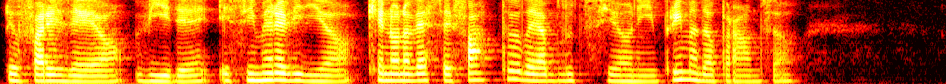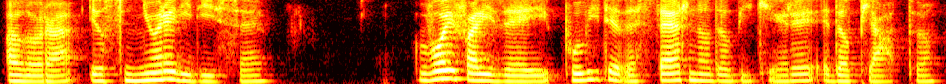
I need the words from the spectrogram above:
Il fariseo vide e si meravigliò che non avesse fatto le abluzioni prima del pranzo. Allora il Signore gli disse, Voi farisei pulite l'esterno del bicchiere e del piatto,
